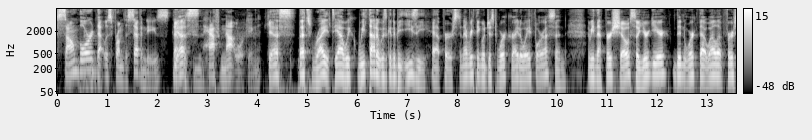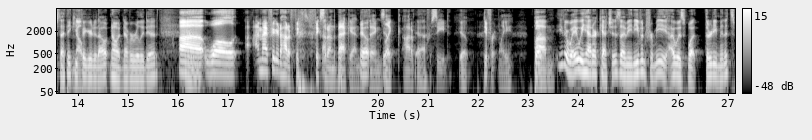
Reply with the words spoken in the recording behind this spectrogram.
soundboard that was from the 70s that Yes. was half not working. yes, that's right. Yeah, we we thought it was going to be easy at first, and everything would just work right away for us. And I mean, that first show, so your gear didn't work that well at first. I think you Nope. figured it out. No, it never really did. Uh, well, I I mean, I figured out how to fix fix it on the back end Yep, of things, yep. like how to Yeah. proceed Yep. differently. But um, either way, we had our catches. I mean, even for me, I was what thirty minutes,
